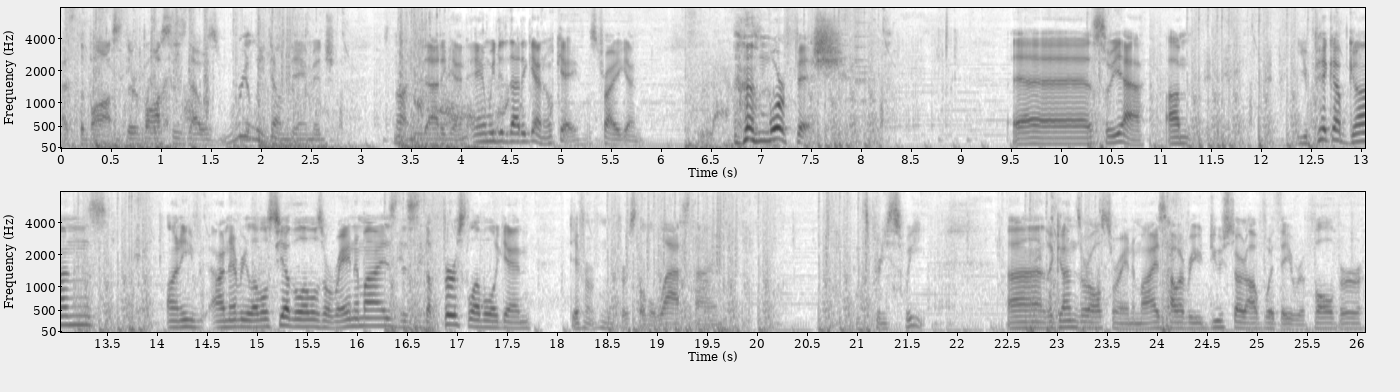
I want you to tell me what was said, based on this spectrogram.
That's the boss. They're bosses. That was really dumb damage. Let's not do that again. And we did that again. Okay, let's try again. More fish. Uh, so yeah, um, you pick up guns on ev on every level. See how the levels are randomized? This is the first level again, different from the first level last time. Pretty sweet. Uh, the guns are also randomized. However, you do start off with a revolver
